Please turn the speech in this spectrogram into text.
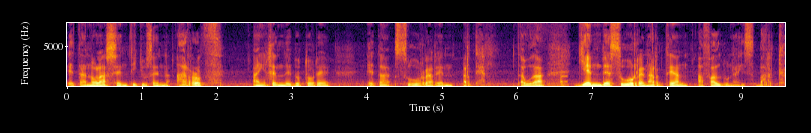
Eta nola sentitu zen arrotz, hain jende dotore eta zuhurraren artean. Hau da, jende zuhurren artean afaldu naiz bart.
